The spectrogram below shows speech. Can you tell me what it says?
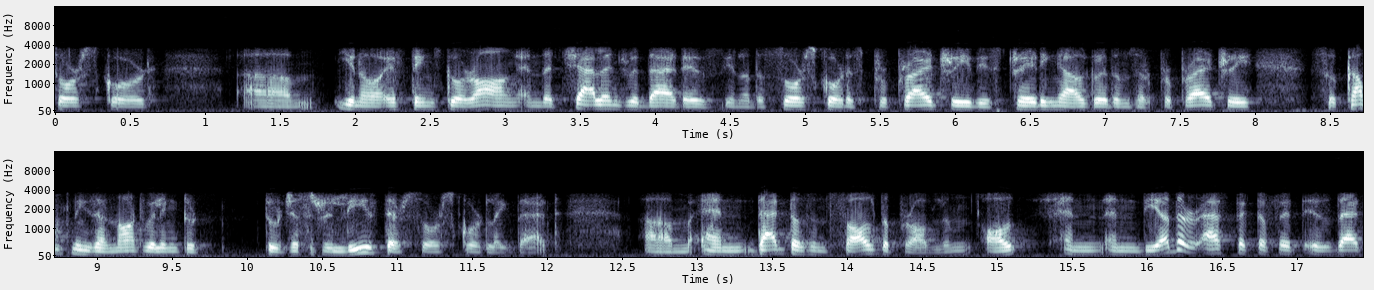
source code um, you know, if things go wrong. And the challenge with that is, you know, the source code is proprietary. These trading algorithms are proprietary. So companies are not willing to, to just release their source code like that. Um, and that doesn't solve the problem. All, and, and the other aspect of it is that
